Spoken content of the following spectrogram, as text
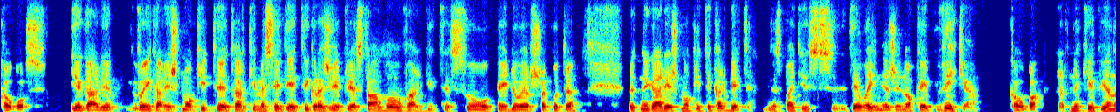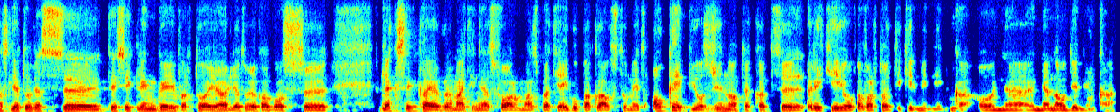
kalbos. Jie gali vaiką išmokyti, tarkime, sėdėti gražiai prie stalo, valgyti su peiliu ir šakute, bet negali išmokyti kalbėti, nes patys tėvai nežino, kaip veikia kalba. Ar ne kiekvienas lietuvis e, taisyklingai vartoja lietuvių kalbos e, leksiką ir gramatinės formas, bet jeigu paklaustumėt, o kaip jūs žinote, kad e, reikėjo pavartoti kilmininką, o ne nenaudininką,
